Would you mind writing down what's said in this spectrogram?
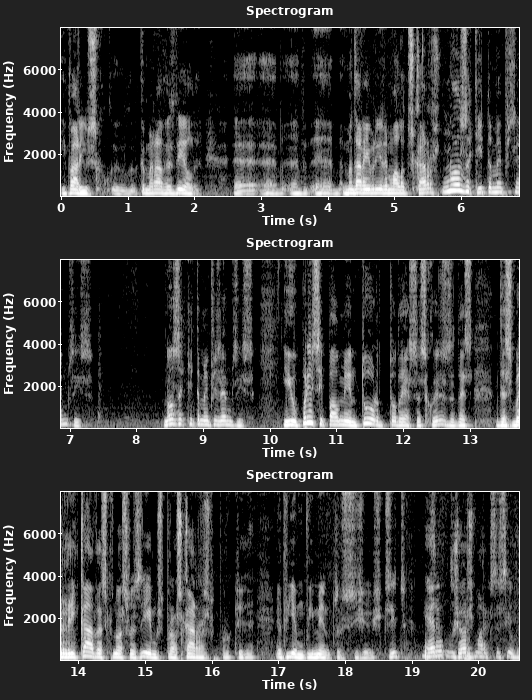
e vários eh, camaradas dele eh, eh, eh, mandarem abrir a mala dos carros, nós aqui também fizemos isso. Nós aqui também fizemos isso. E o principal mentor de todas essas coisas, das, das barricadas que nós fazíamos para os carros, porque havia movimentos esquisitos, era o Jorge Marques da Silva.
